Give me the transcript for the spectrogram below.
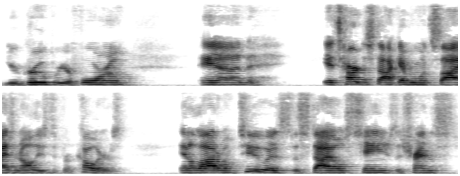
your group or your forum, and it's hard to stock everyone's size and all these different colors and a lot of them too is the styles change, the trends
